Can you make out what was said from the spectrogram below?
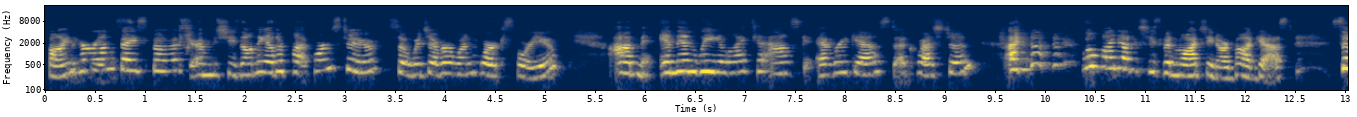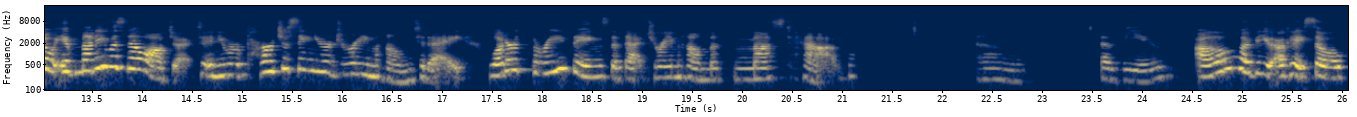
find her on Facebook. Um, she's on the other platforms too, so whichever one works for you. Um, and then we like to ask every guest a question. we'll find out if she's been watching our podcast. So, if money was no object and you were purchasing your dream home today, what are three things that that dream home must have? um, a view. Oh, a view. Okay, so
